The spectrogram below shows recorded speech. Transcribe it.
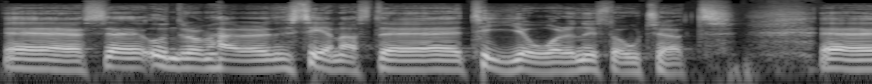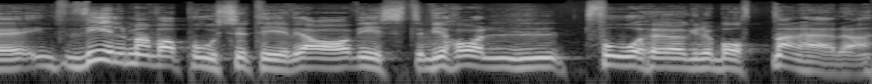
eh, under de här senaste tio åren i stort sett. Eh, vill man vara positiv? Ja visst, vi har två högre bottnar här.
